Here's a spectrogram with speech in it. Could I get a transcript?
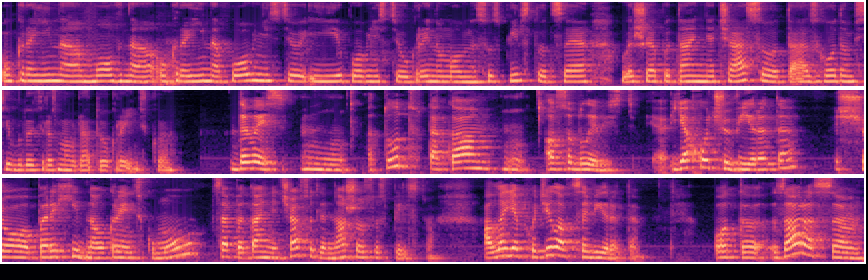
Україна мовна Україна повністю і повністю україномовне суспільство це лише питання часу, та згодом всі будуть розмовляти українською. Дивись, тут така особливість. Я хочу вірити, що перехід на українську мову це питання часу для нашого суспільства. Але я б хотіла в це вірити. От е, зараз е,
